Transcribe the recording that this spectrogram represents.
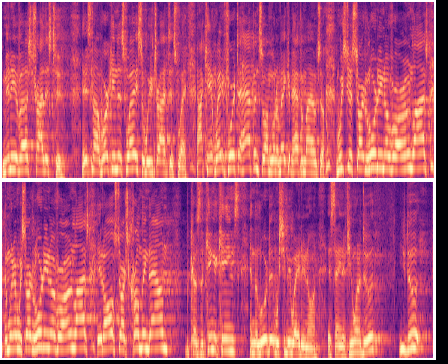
Many of us try this too. It's not working this way, so we try it this way. I can't wait for it to happen, so I'm going to make it happen my own. So we just start lording over our own lives, and whenever we start lording over our own lives, it all starts crumbling down because the King of Kings and the Lord that we should be waiting on is saying, if you want to do it, you do it.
